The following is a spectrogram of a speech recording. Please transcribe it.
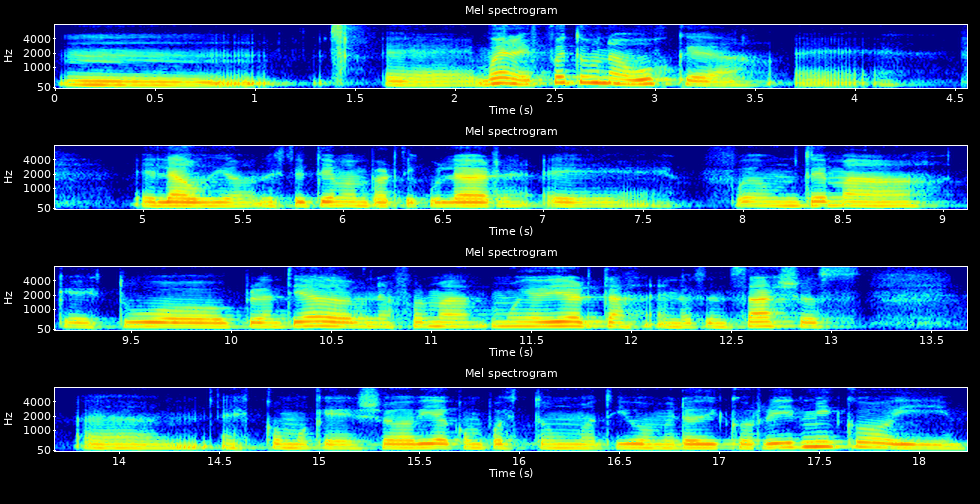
Mm, eh, bueno, y fue toda una búsqueda el audio de este tema en particular. fue un tema que estuvo planteado de una forma muy abierta en los ensayos. Em, es como que yo había compuesto un motivo melódico rítmico y,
